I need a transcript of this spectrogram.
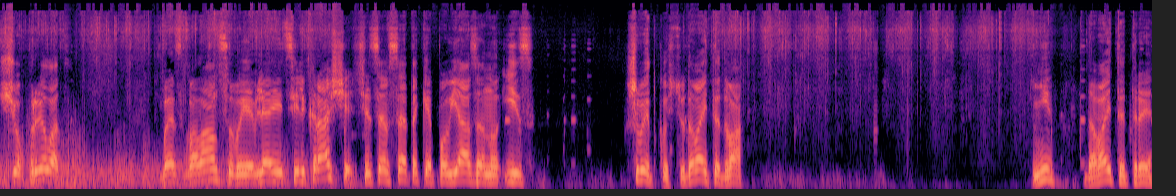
що прилад без балансу виявляє ціль краще, чи це все-таки пов'язано із швидкостю? Давайте два. Ні, давайте три.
